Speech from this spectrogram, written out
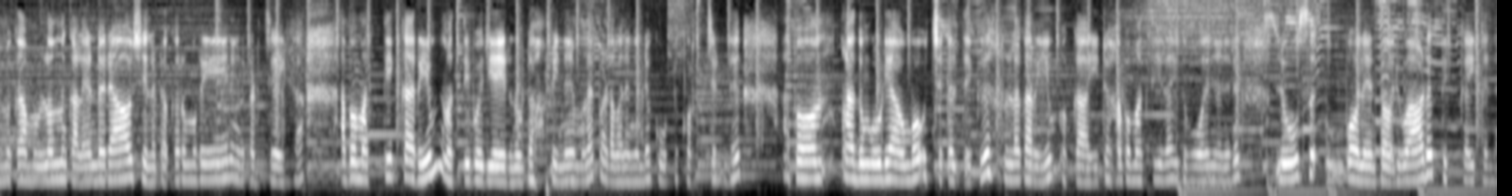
നമുക്ക് ആ മുള്ളൊന്നും കളയേണ്ട ഒരാവശ്യമില്ല കേട്ടോ കറുമുറേനെ അങ്ങനെ കടിച്ച് കഴിക്കുക. അപ്പോൾ മത്തി കറിയും മത്തി പൊരിയായിരുന്നു കേട്ടോ പിന്നെ നമ്മളെ പടവലങ്ങന്റെ കൂട്ട് കുറച്ചുണ്ട്. അപ്പോൾ അതും കൂടി ആകുമ്പോൾ ഉച്ചക്കലത്തേക്ക് ഉള്ള കറിയും ഒക്കെ ആയിട്ട് അപ്പോൾ മത്തി ഇതാ ഇതുപോലെ ഞാനൊരു ലൂസ് പോലെ കേട്ടോ ഒരുപാട് തിക്കായിട്ടല്ല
